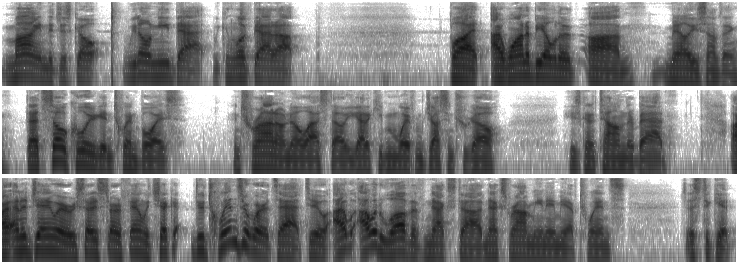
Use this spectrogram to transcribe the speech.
mind that just go, we don't need that. We can look that up. But I want to be able to um, mail you something. That's so cool. You're getting twin boys in Toronto, no less. Though you got to keep them away from Justin Trudeau. He's going to tell them they're bad. All right, end of January, we decided to start a family. Check, do twins are where it's at too. I, I would love if next uh, next round me and Amy have twins, just to get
